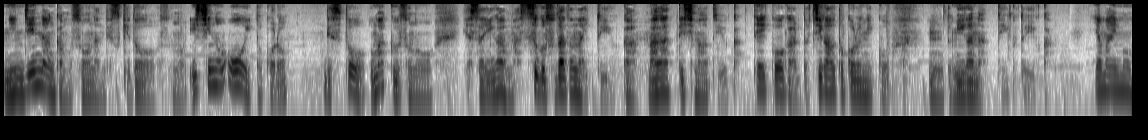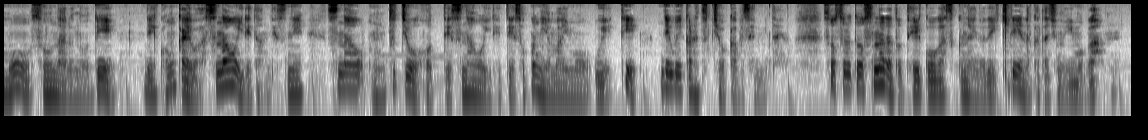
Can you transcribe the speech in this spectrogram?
人参なんかもそうなんですけど、その石の多いところですと、うまくその野菜がまっすぐ育たないというか、曲がってしまうというか、抵抗があると違うところにこう、うんと実がなっていくというか、山芋もそうなるので、で、今回は砂を入れたんですね。砂を、うん、土を掘って砂を入れて、そこに山芋を植えて、で、上から土をかぶせるみたいな。そうすると砂だと抵抗が少ないので、綺麗な形の芋が、うん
